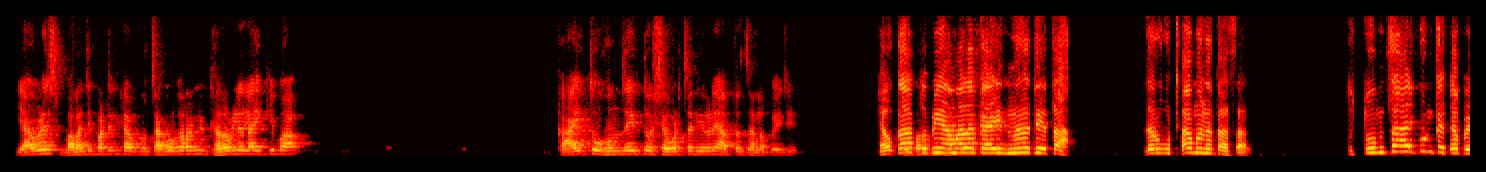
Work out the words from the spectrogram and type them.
यावेळेस बालाजी पाटील चाकूरकरांनी ठरवलेला आहे की बा काय तो होऊन जाईल तो शेवटचा निर्णय आताच झाला पाहिजे. हो का? तुम्ही आम्हाला काही न देता जर उठा म्हणत असाल तर तुमचं ऐकून कशा पे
